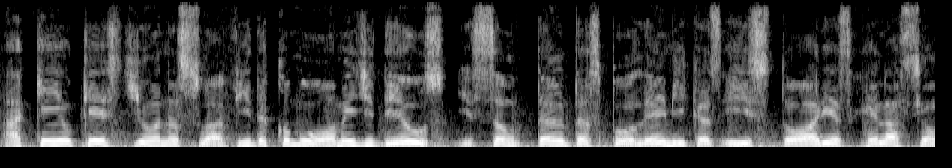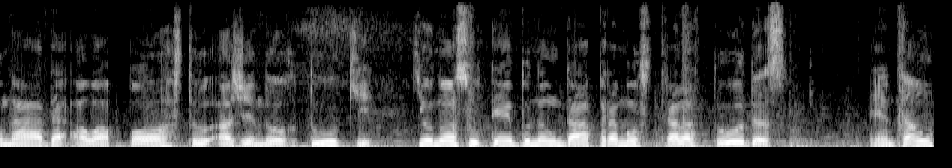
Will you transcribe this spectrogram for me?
a quem o questiona sua vida como homem de Deus. E são tantas polêmicas e histórias relacionadas ao apóstolo Agenor Duque, que o nosso tempo não dá para mostrá-las todas. Então,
